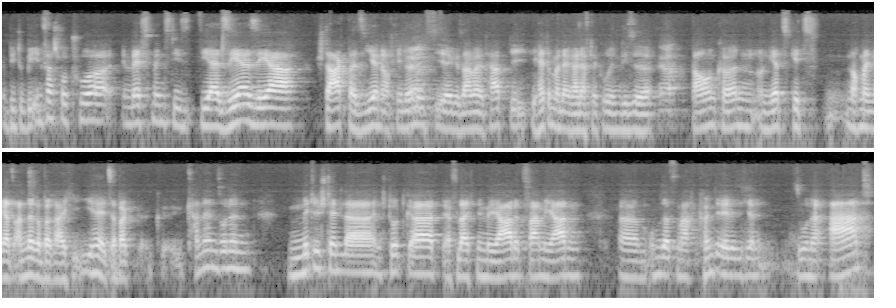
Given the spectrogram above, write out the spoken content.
B2B-Infrastruktur-Investments, die, die ja sehr, sehr stark basieren auf den Learnings, ja. die ihr gesammelt habt. Die, die hätte man ja gar nicht auf der grünen Wiese ja. bauen können. Und jetzt geht's nochmal in ganz andere Bereiche E-Health. Aber kann denn so ein Mittelständler in Stuttgart, der vielleicht eine Milliarde, zwei Milliarden ähm, Umsatz macht, könnte er sich an so eine Art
